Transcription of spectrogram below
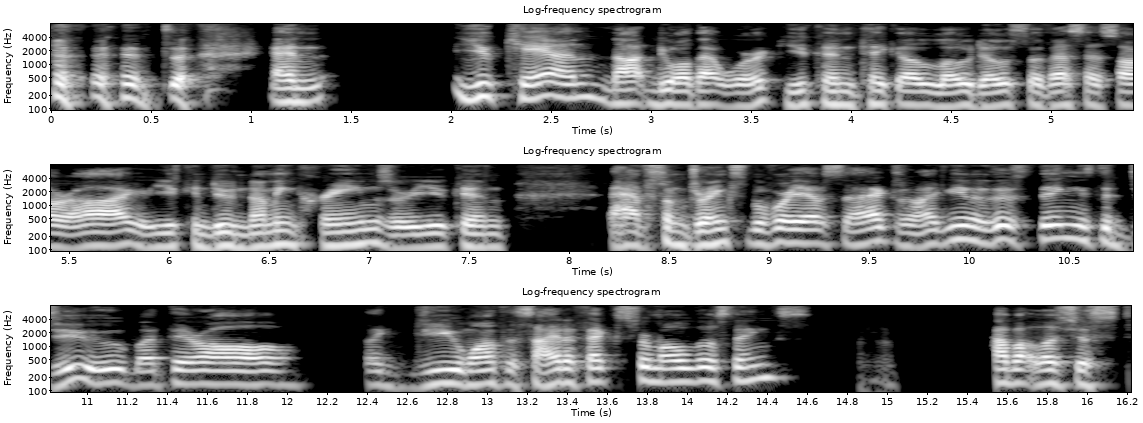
and you can not do all that work. You can take a low dose of SSRI, or you can do numbing creams, or you can have some drinks before you have sex. Or like you know, there's things to do, but they're all like, do you want the side effects from all those things? Mm-hmm. How about let's just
